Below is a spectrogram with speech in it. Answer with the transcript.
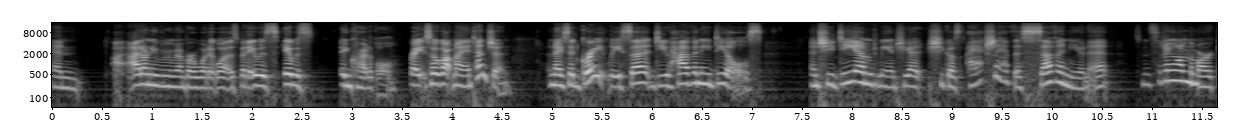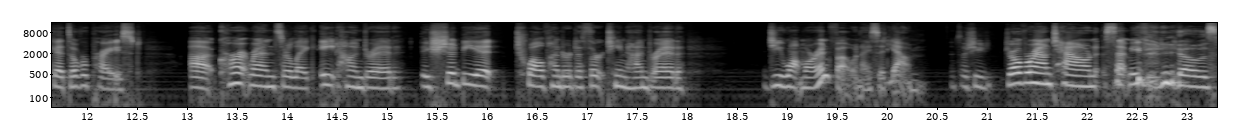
And I, I don't even remember what it was, but it was it was incredible, right? So it got my attention. And I said, "Great, Lisa. Do you have any deals?" And she DM'd me, and she she goes, "I actually have this seven unit. It's been sitting on the market. It's overpriced. Uh, current rents are like eight hundred. They should be at twelve hundred to thirteen hundred. Do you want more info?" And I said, "Yeah." And so she drove around town, sent me videos,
